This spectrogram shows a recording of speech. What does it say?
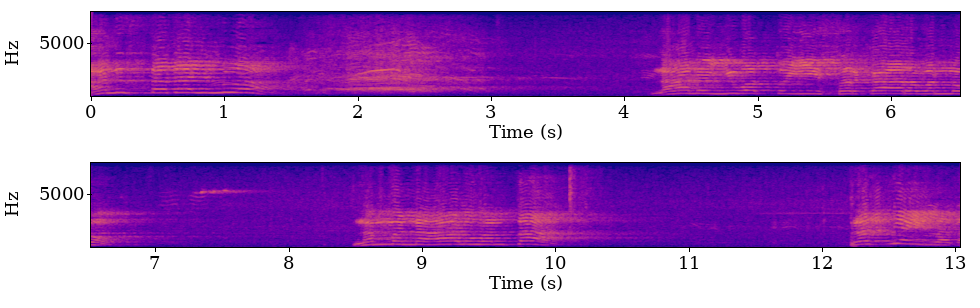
ಅನಿಸ್ತದ ಇಲ್ವಾ ನಾನು ಇವತ್ತು ಈ ಸರ್ಕಾರವನ್ನು ನಮ್ಮನ್ನು ಆಳುವಂತ ಪ್ರಜ್ಞೆ ಇಲ್ಲದ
